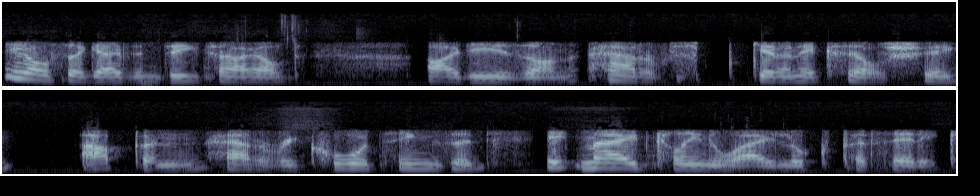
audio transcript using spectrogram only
He also gave them detailed ideas on how to get an Excel sheet up and how to record things. That it made Cleanaway look pathetic,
